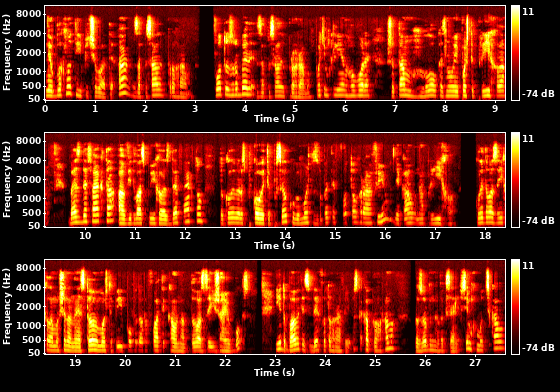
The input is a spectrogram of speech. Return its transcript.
Не в блокнот її підшивати, а записали в програму. Фото зробили, записали в програму. Потім клієнт говорить, що там головка з нової пошти приїхала без дефекта, а від вас поїхала з дефектом. То коли ви розпаковуєте посилку, ви можете зробити фотографію, яка вона приїхала. Коли до вас заїхала машина на СТО, ви можете пофотографувати, каунт до вас заїжджає в бокс, і додати сюди фотографії. Ось така програма розроблена в Excel. Всім, кому цікаво,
